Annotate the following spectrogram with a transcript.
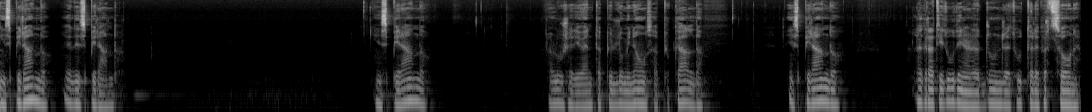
Inspirando ed espirando. Inspirando, la luce diventa più luminosa, più calda. Espirando, la gratitudine raggiunge tutte le persone,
